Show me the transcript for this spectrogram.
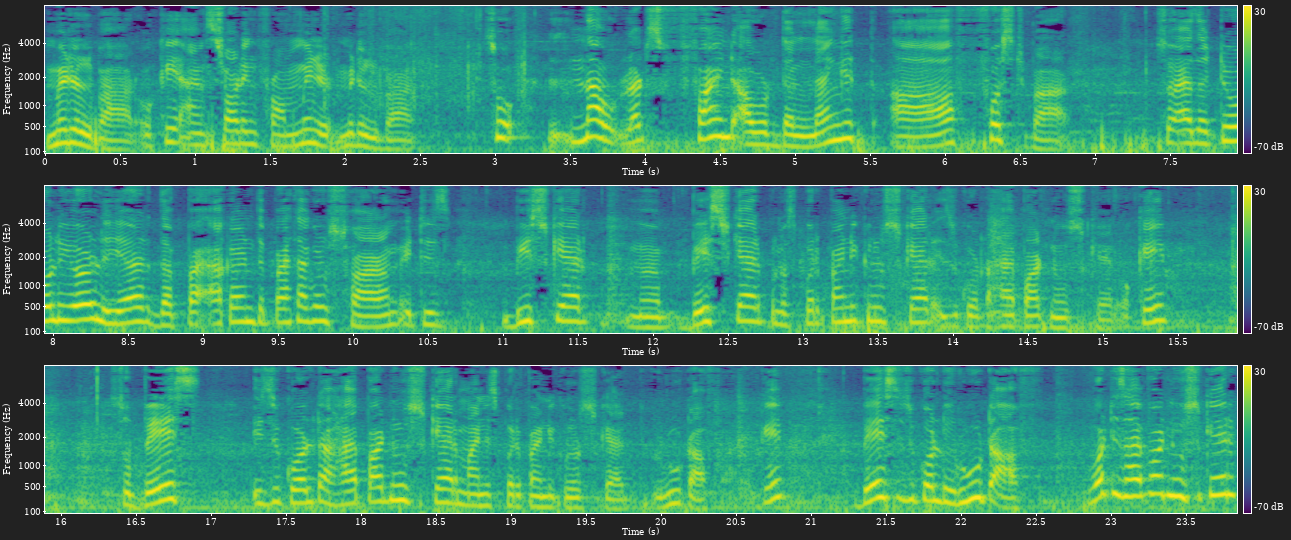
middle bar okay? I'm starting from middle, middle bar. So now let's find out the length of first bar. So as I told you earlier the according to Pythagoras theorem it is b square uh, base square plus perpendicular square is equal to hypotenuse square okay? So base is equal to hypotenuse square minus perpendicular square root of r okay? Base is equal to root of what is hypotenuse square?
